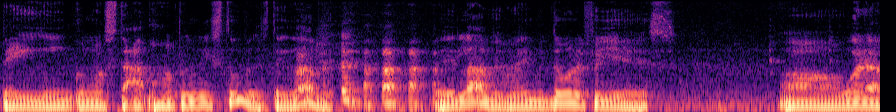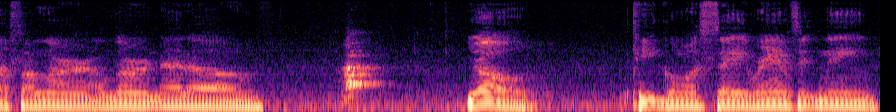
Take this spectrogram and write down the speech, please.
they ain't gonna stop humping these students. They love it. they love it, man. Been doing it for years. Um, what else I learned? I learned that um, yo, Pete gonna say Ramsey name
